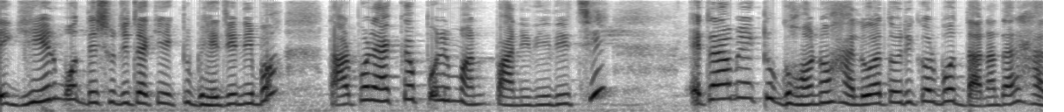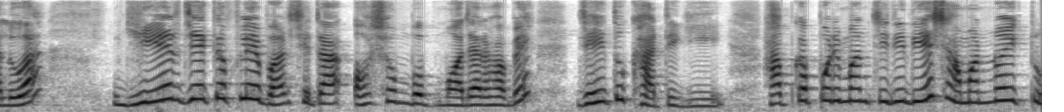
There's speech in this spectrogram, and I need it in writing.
এই ঘিয়ের মধ্যে সুজিটাকে একটু ভেজে নেব। তারপর এক কাপ পরিমাণ পানি দিয়ে দিচ্ছি। এটা আমি একটু ঘন হালুয়া তৈরি করব, দানাদার হালুয়া। ঘিয়ের যে একটা ফ্লেভার সেটা অসম্ভব মজার হবে, যেহেতু খাঁটি ঘি। হাফ কাপ পরিমাণ চিনি দিয়ে সামান্য একটু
